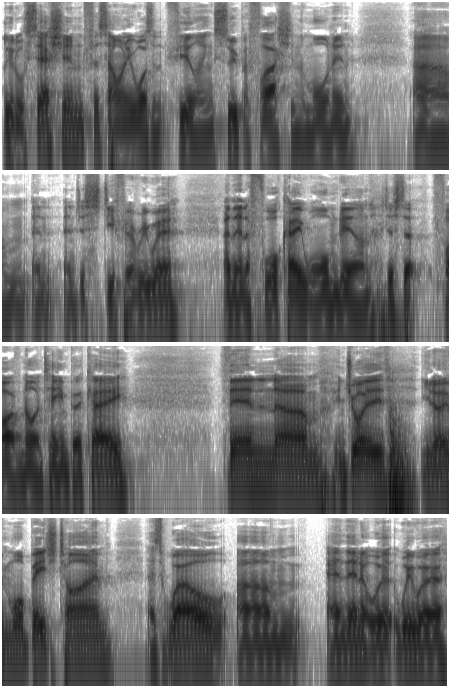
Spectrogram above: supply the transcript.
little session for someone who wasn't feeling super flash in the morning um, and and just stiff everywhere. And then a 4k warm down just at 519 per k. Then um, enjoy you know more beach time as well. Um, and then it were, we were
